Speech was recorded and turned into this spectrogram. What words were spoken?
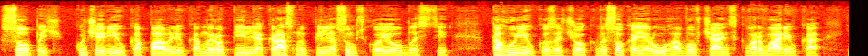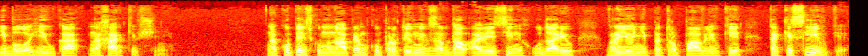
Сопич, Кучерівка, Павлівка, Миропілля, Краснопілля Сумської області, Тагурів Козачок, Висока Яруга, Вовчанськ, Варварівка і Бологівка на Харківщині. На Куп'янському напрямку противник завдав авіаційних ударів в районі Петропавлівки та Кислівки.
